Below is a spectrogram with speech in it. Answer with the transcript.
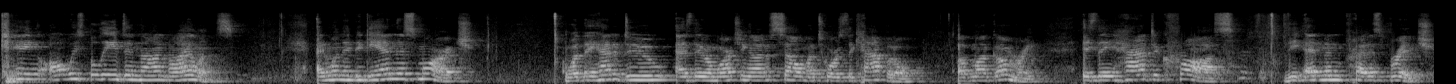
King always believed in nonviolence. And when they began this march, what they had to do as they were marching out of Selma towards the capital of Montgomery is they had to cross the Edmund Pettus Bridge.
